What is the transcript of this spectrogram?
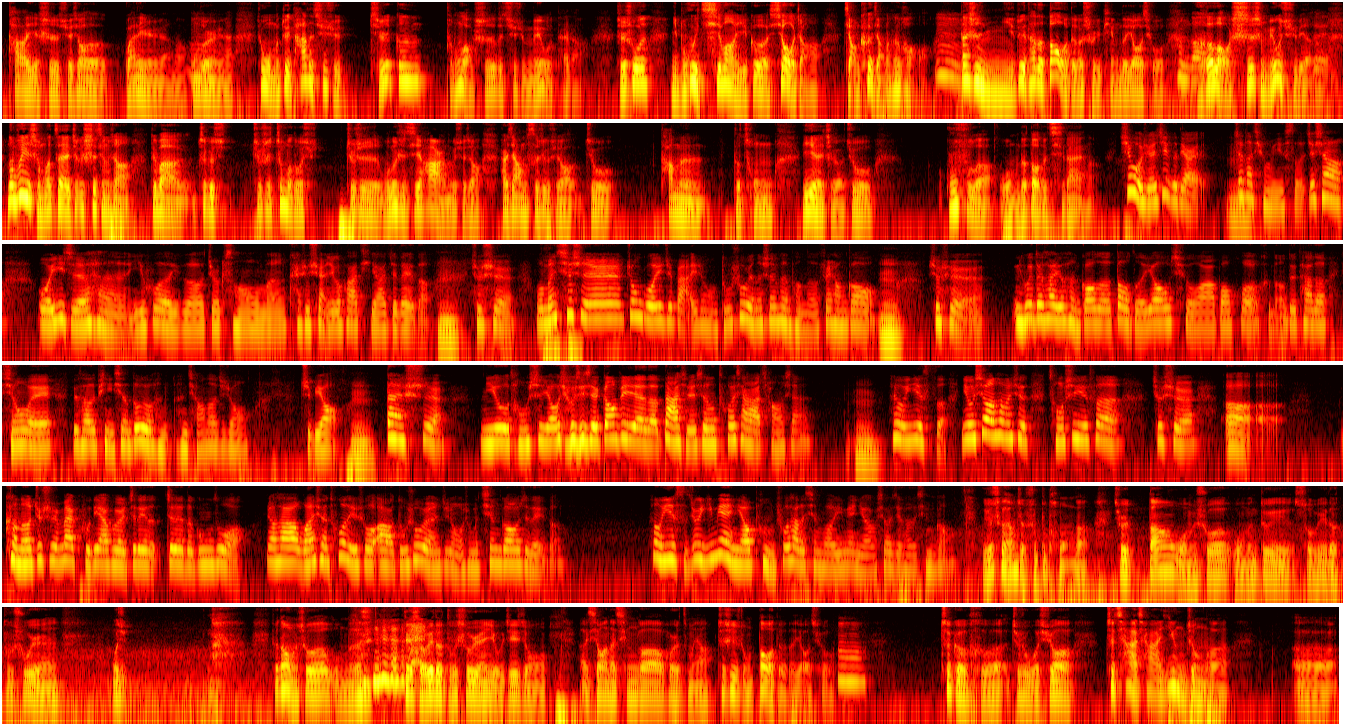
他也是学校的管理人员嘛，工作人员，就我们对他的期许，其实跟普通老师的期许没有太大。只是说你不会期望一个校长讲课讲得很好，嗯，但是你对他的道德水平的要求很高和老师是没有区别的。那为什么在这个事情上，对吧？这个就是这么多学，就是无论是齐齐哈尔那个学校，还是佳木斯这个学校，就他们的从业者就辜负了我们的道德期待呢？其实我觉得这个点儿嗯真的挺有意思的，就像我一直很疑惑的一个，就是从我们开始选这个话题啊之类的，嗯。就是我们其实中国一直把一种读书人的身份捧得非常高，嗯。就是你会对他有很高的道德要求啊，包括可能对他的行为、对他的品性都有很很强的这种指标，嗯。但是你又同时要求这些刚毕业的大学生脱下长衫。嗯很有意思。你又希望他们去从事一份就是呃，可能就是卖苦力啊或者之类的之类的工作，让他完全脱离说啊读书人这种什么清高之类的，很有意思。就是一面你要捧出他的清高，一面你要消解他的清高。我觉得这两者是不同的。就是当我们说我们对所谓的读书人，我觉，就当我们说我们 对所谓的读书人有这种呃希望他清高或者怎么样，这是一种道德的要求。嗯这个和就是我需要，这恰恰印证了，呃，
